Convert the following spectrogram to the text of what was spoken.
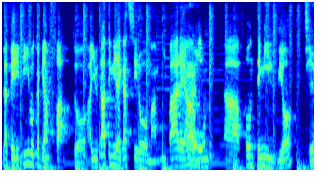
l'aperitivo che abbiamo fatto, aiutatemi ragazzi Roma, mi pare a. Mon- a Ponte Milvio, Sì.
